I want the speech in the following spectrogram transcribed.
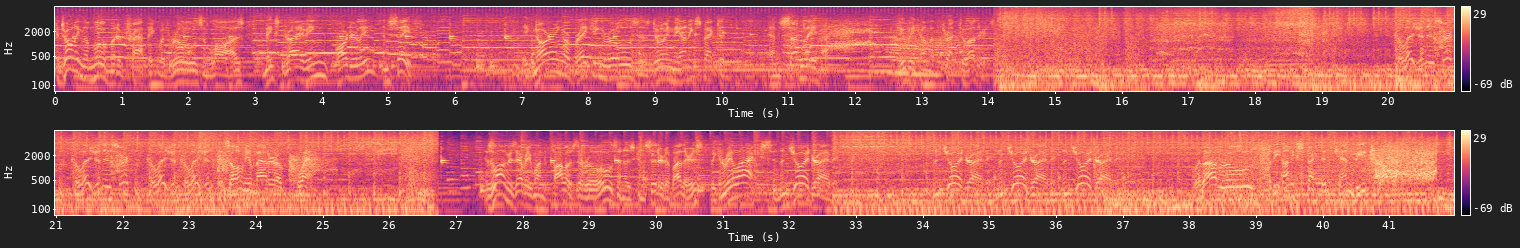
Controlling the movement of traffic with rules and laws makes driving orderly and safe. Ignoring or breaking rules is doing the unexpected, and suddenly you become a threat to others. Collision is certain. Collision is certain. Collision, collision. It's only a matter of when. As long as everyone follows the rules and is considerate of others, we can relax and enjoy driving. Enjoy driving, enjoy driving, enjoy driving. Without rules, the unexpected can be trouble.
